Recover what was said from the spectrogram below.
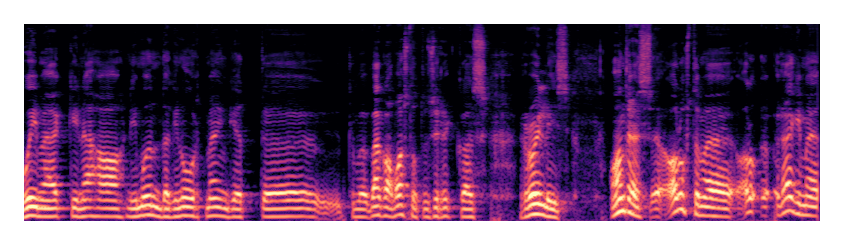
võime äkki näha nii mõndagi noort mängijat ütleme väga vastutusrikkas rollis Andres, alustame, räägime,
